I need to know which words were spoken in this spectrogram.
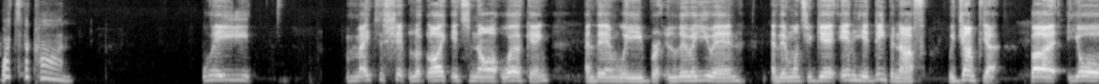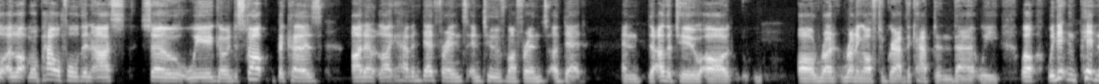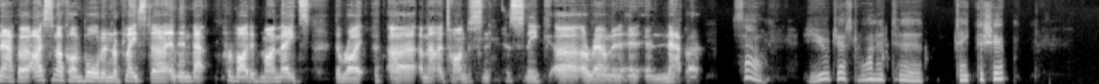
What's the con?" we make the ship look like it's not working and then we br- lure you in and then once you get in here deep enough we jump you but you're a lot more powerful than us so we're going to stop because i don't like having dead friends and two of my friends are dead and the other two are are run, running off to grab the captain that we well we didn't kidnap her. I snuck on board and replaced her and then that provided my mates the right uh, amount of time to, sn- to sneak uh, around and, and, and nap her. So, you just wanted to take the ship?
